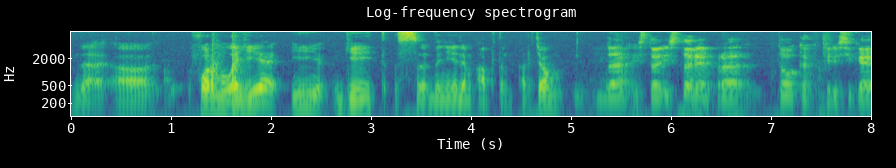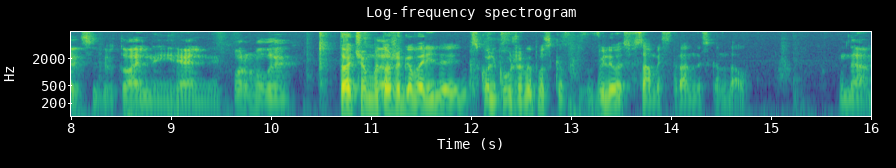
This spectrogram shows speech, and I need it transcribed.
Да, а, Формула Е и Гейт с Даниэлем Аптом. Артем, Да, исто- история про то, как пересекаются виртуальные и реальные формулы. то, о чем мы Да. тоже говорили, сколько уже выпусков, вылилось в самый странный скандал. Да,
